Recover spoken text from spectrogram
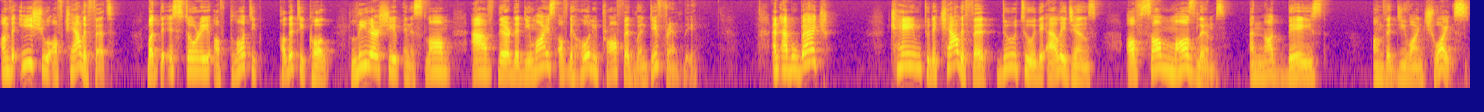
on the issue of caliphate, but the story of politi political leadership in Islam after the demise of the Holy Prophet went differently. And Abu Bakr came to the caliphate due to the allegiance of some Muslims and not based on the divine choice.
